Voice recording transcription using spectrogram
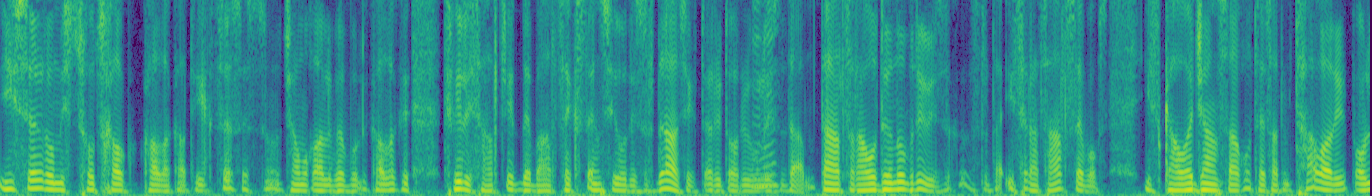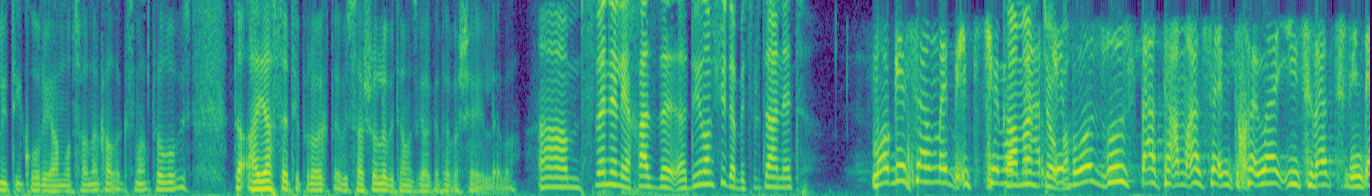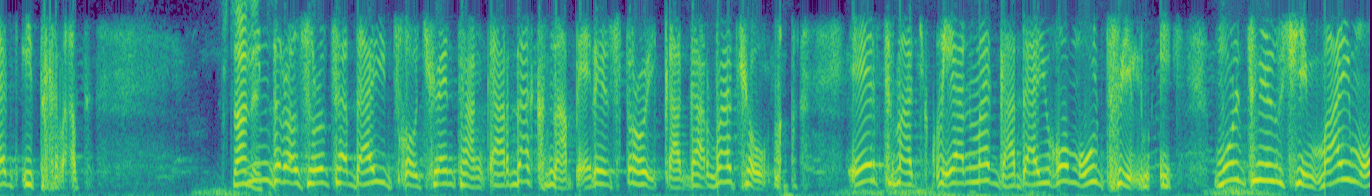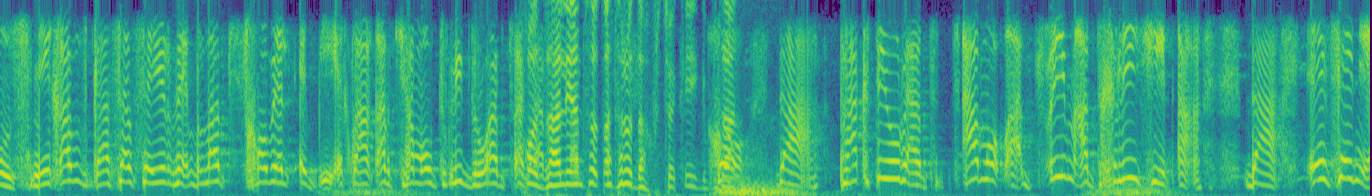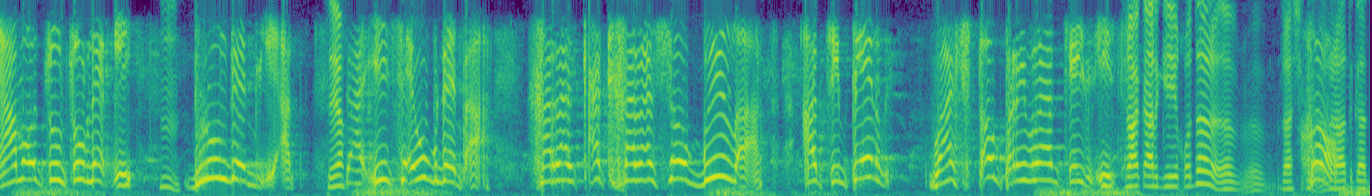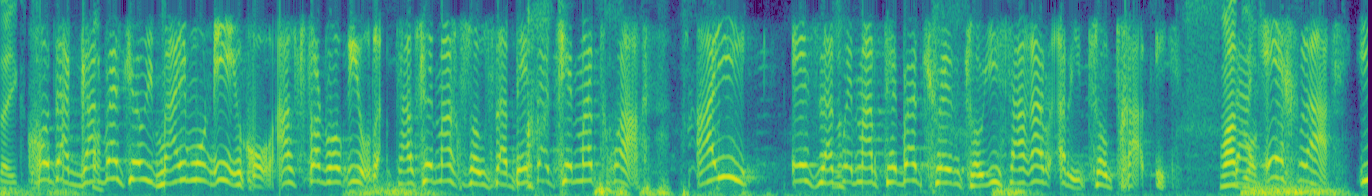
ისე რომ ის ცოცხალ ქალაქად იქცეს ეს ჩამოყალიბებული ქალაქი თბილის არ ჭირდება არც ექსტენსიური ზრდა ასი ტერიტორიული ზრდა და არც რაოდენობრივი ზრდა ის რაც არსებობს ის გავაჯანსაღოთ ესად მთავარი პოლიტიკური ამოცანა ქალაქის მართლობის და აი ასეთი პროექტების საშუალებით ამას გაკეთება შეიძლება. ამ სვენელია ხაზზე დილამშვიდობის ბრძანეთ. მოგესალმებით ჩემო კარგებო ზუსტად ამას ემთხვევა ის რაც მინდა გითხრათ ბრძანეთ. იმ დროს როცა დაიწყო ჩვენთან კარდახნა პერესტროიკა გარბაჩოვმა ერთმა ჭკვიანმა გადაიღო მულტფილმი. მულტფილმში მაიმუნს მიყავს გასასეირნებლად ცხოველები. ეხლა აღარ ჩამოვთვლი დრო არ წაკარდა. ხო, ძალიან ცოტა დრო დაგვჭა კი, ბრძან. და ფაქტიურად წამოვა წვიმა თხრიში და ესენი ამოწუწულები ბრუნდებიან. და ის ეუბნება ხარა как хорошо было а теперь во что превратились რა კარგი იყო და რაში რად გადაიქცა ხო და გარბაჩოვი მაიმუნი იყო ასტროლოგიურად ასე მახსოვს და დედა ჩემმა თქვა აი ეს დაგვემართება ჩვენთო ის აღარ არის ცოცხალი მადლობ ეხლა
